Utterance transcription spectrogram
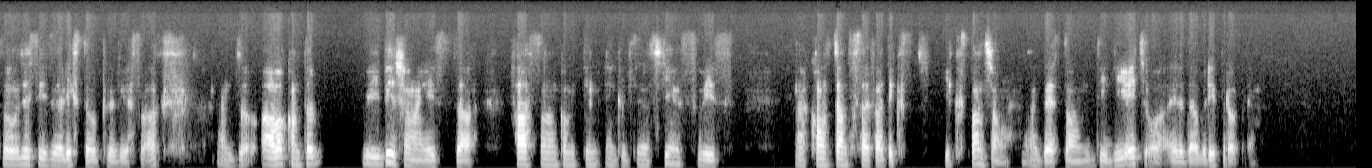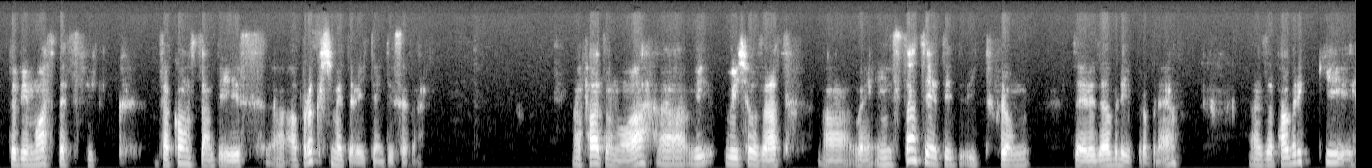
So this is a list of previous works. And our contribution is the first non-committing encryption schemes with a constant ciphertext expansion based on DDH or LWE problem. To be more specific, the constant is uh, approximately 27. Uh, furthermore, uh, we, we show that uh, when instantiated it from the LWE problem, a public key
